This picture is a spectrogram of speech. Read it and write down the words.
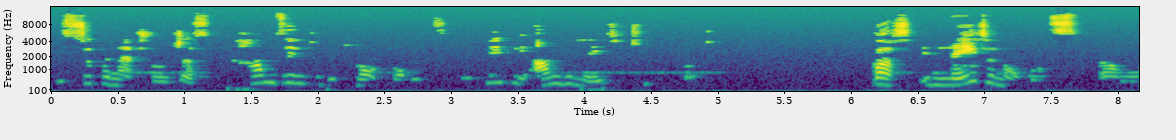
the supernatural just comes into the plot, but it's completely unrelated to the plot. But in later novels, um,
